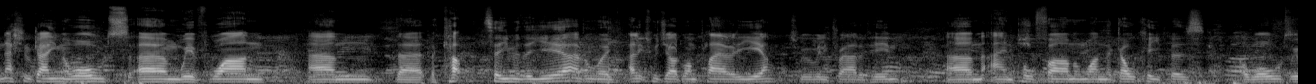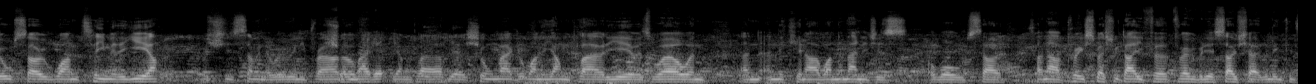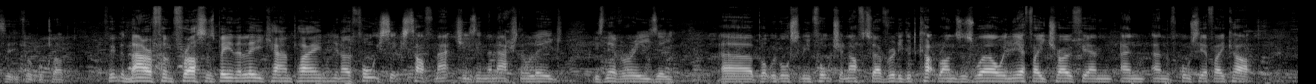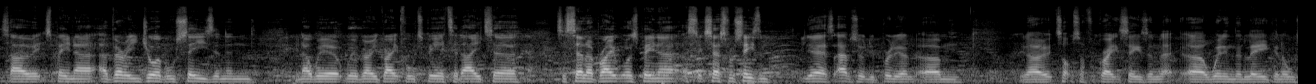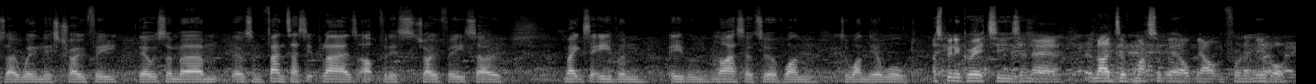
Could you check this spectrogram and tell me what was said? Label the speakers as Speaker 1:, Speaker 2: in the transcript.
Speaker 1: National Game Awards. Um, we've won um, the, the Cup Team of the Year, haven't we? Alex Woodyard won Player of the Year, which we were really proud of him. Um, and Paul Farman won the Goalkeepers Award. We also won Team of the Year, which is something that we're really proud
Speaker 2: Sean
Speaker 1: of.
Speaker 2: Raggett, young player.
Speaker 1: Yeah, Sean Raggett won the Young Player of the Year as well, and, and, and Nicky and I won the Managers Award. So, so no, a pretty special day for, for everybody associated with Lincoln City Football Club.
Speaker 2: I think the marathon for us has been the league campaign. You know, 46 tough matches in the National League is never easy. Uh, but we've also been fortunate enough to have really good cup runs as well in the FA Trophy and, and, and of course the FA Cup. So it's been a, a very enjoyable season, and you know we're, we're very grateful to be here today to, to celebrate what's been a, a successful season.
Speaker 3: Yes, absolutely brilliant. Um, you know, it tops off a great season, uh, winning the league and also winning this trophy. There was some um, there were some fantastic players up for this trophy, so makes it even even nicer to have won to won the award.
Speaker 4: It's been a great season. Uh, the lads have massively helped me out in front of me, but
